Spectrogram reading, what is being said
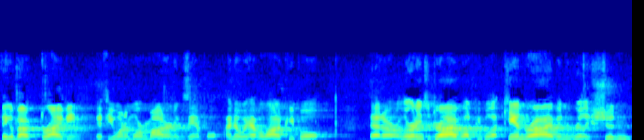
Think about driving if you want a more modern example. I know we have a lot of people that are learning to drive, a lot of people that can drive and really shouldn't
